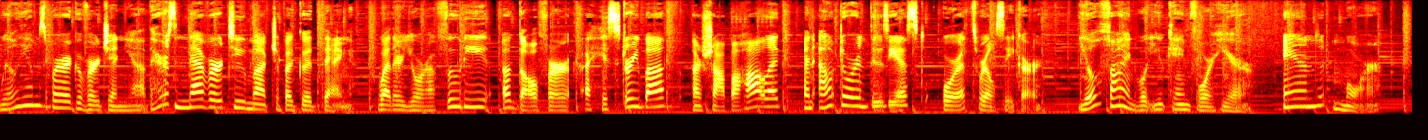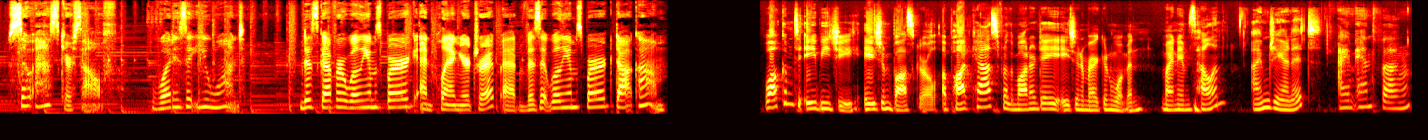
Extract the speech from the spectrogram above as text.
Williamsburg, Virginia, there's never too much of a good thing. Whether you're a foodie, a golfer, a history buff, a shopaholic, an outdoor enthusiast, or a thrill seeker, you'll find what you came for here and more. So ask yourself, what is it you want? Discover Williamsburg and plan your trip at visitwilliamsburg.com. Welcome to ABG, Asian Boss Girl, a podcast for the modern day Asian American woman. My name's Helen. I'm Janet. I'm Anne Phung.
